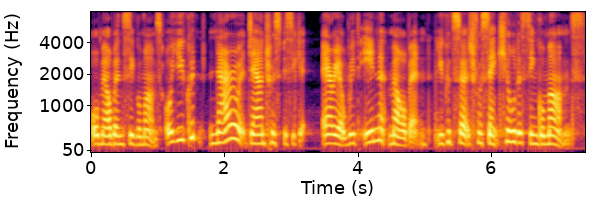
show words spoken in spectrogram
or Melbourne single mums, or you could narrow it down to a specific area within Melbourne. You could search for St Kilda single mums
